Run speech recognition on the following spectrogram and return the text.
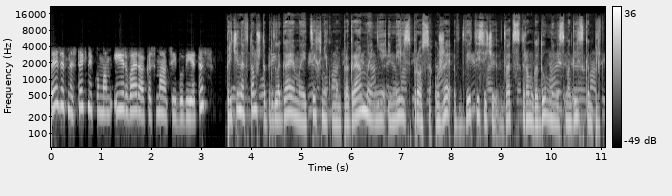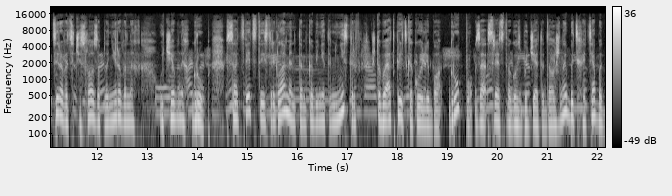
Reizeknes tehnikumam ir vairākas mācību vietas, Причина в том, что предлагаемые техникумом программы не имели спроса. Уже в 2022 году мы не смогли скомплектировать число запланированных учебных групп. В соответствии с регламентом Кабинета министров, чтобы открыть какую-либо группу за средства госбюджета, должны быть хотя бы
